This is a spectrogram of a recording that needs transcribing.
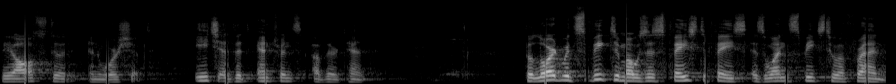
they all stood and worshiped, each at the entrance of their tent. The Lord would speak to Moses face to face as one speaks to a friend.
